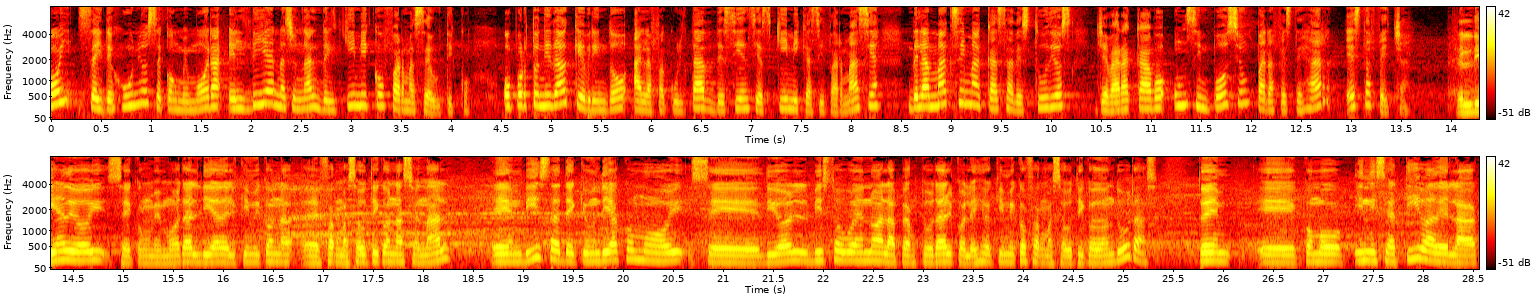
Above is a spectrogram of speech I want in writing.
Hoy, 6 de junio, se conmemora el Día Nacional del Químico Farmacéutico, oportunidad que brindó a la Facultad de Ciencias Químicas y Farmacia de la máxima casa de estudios llevar a cabo un simposio para festejar esta fecha. El día de hoy se conmemora el Día del Químico eh, Farmacéutico Nacional en vista de que un día como hoy se dio el visto bueno a la apertura del Colegio Químico Farmacéutico de Honduras. Entonces, eh, como iniciativa de la,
